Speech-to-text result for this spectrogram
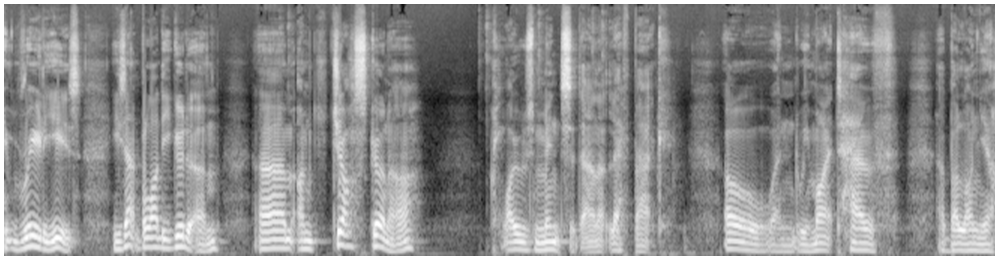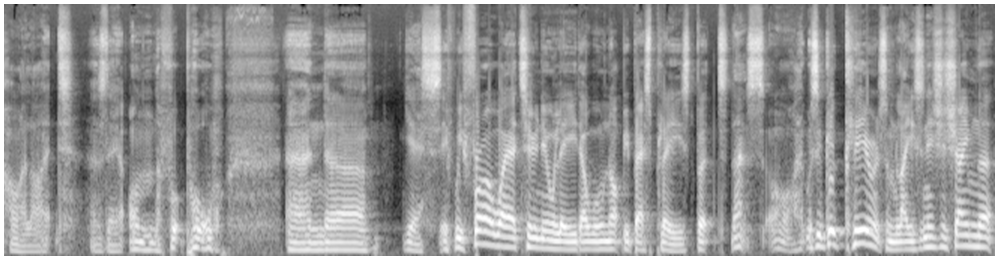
It really is. He's that bloody good at them. Um, I'm just gonna close Mensah down at left back. Oh, and we might have a Bologna highlight as they're on the football. And uh, Yes, if we throw away a 2 0 lead, I will not be best pleased. But that's, oh, it was a good clearance from Layson. It's a shame that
